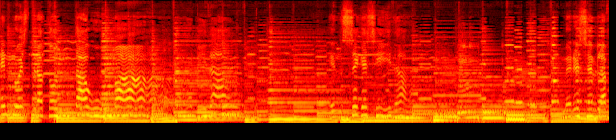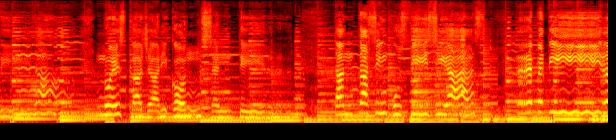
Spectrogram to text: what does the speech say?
en nuestra tonta humanidad, enseguecida. Merecer la vida no es callar y consentir tantas injusticias repetidas.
